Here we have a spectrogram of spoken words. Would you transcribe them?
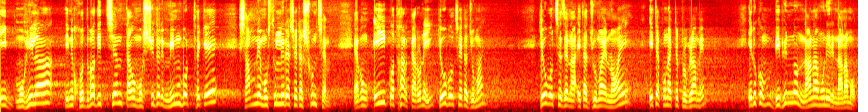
এই মহিলা তিনি খোদবা দিচ্ছেন, তাও মসজিদের মিম্বর থেকে সামনে মুসল্লিরা সেটা শুনছেন। এবং এই কথার কারণেই কেউ বলছে এটা জুমায়। কেউ বলছে যে না, এটা জুমায় নয়, এটা কোনো একটা প্রোগ্রামে। এরকম বিভিন্ন নানামুনির নানামত।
